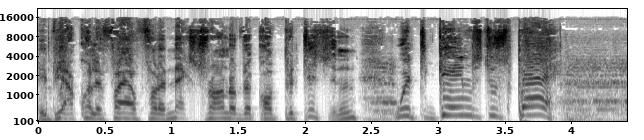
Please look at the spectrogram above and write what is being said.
Ebia qualifier for the next round of the competition with games to spare.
